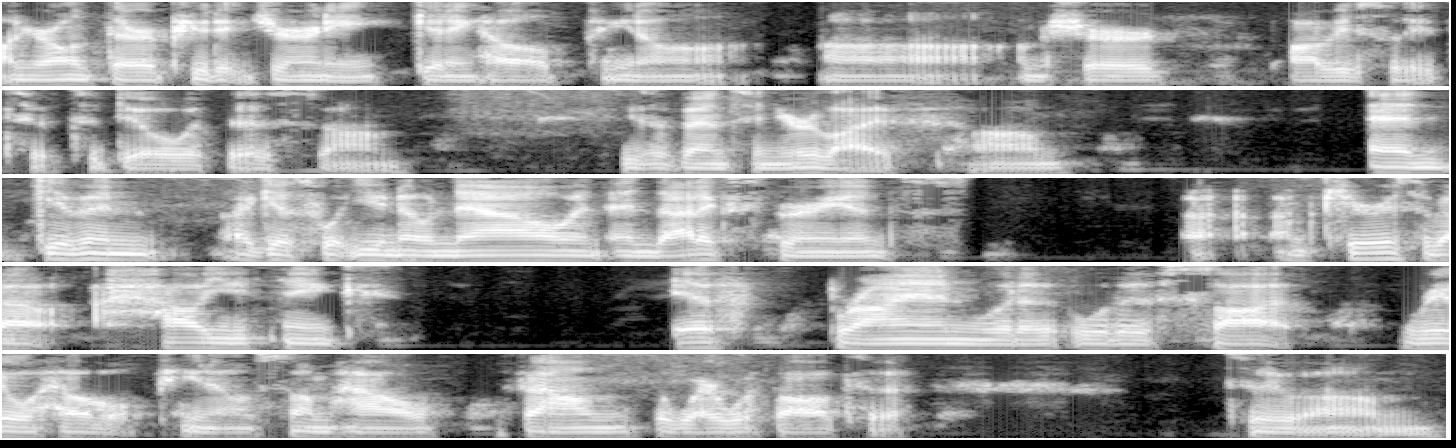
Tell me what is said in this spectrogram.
on your own therapeutic journey, getting help. You know, uh, I'm sure, obviously, to, to deal with this um, these events in your life. Um, and given, I guess, what you know now and, and that experience, I'm curious about how you think if Brian would have would have sought real help, you know, somehow found the wherewithal to to um,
